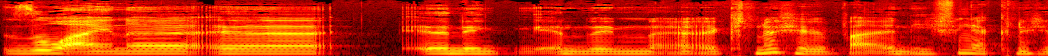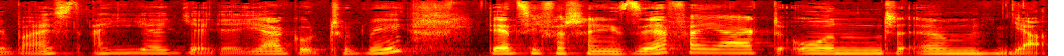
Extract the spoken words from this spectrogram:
so eine äh, in den, in den äh, Knöchel, in die Fingerknöchel beißt, ai, ai, ja gut, tut weh. Der hat sich wahrscheinlich sehr verjagt und ähm, ja,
